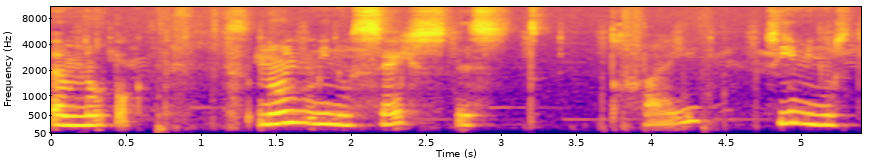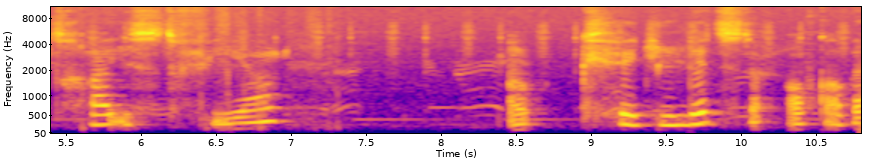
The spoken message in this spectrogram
ähm, Notebook. 9 minus 6 ist 3. 7 minus 3 ist 4. Okay, die letzte Aufgabe.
